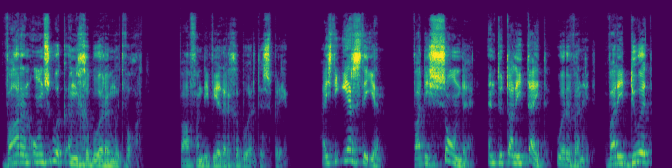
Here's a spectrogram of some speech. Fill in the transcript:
waarin ons ook ingebore moet word waarvan die wedergeboorte spreek. Hy's die eerste een wat die sonde in totaliteit oorwin het, wat die dood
